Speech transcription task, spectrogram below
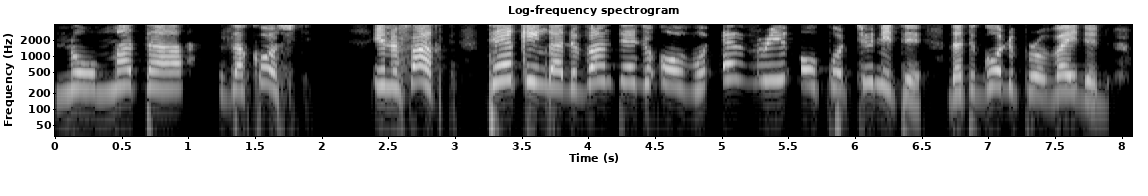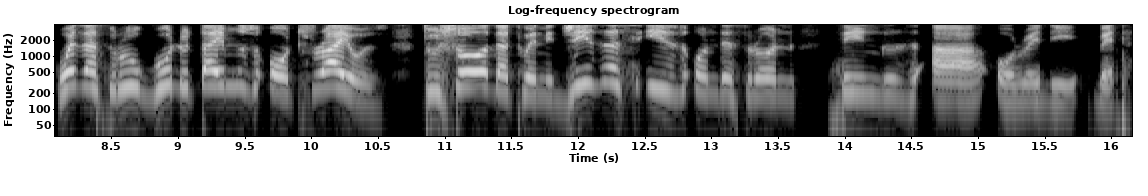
no matter the cost. In fact, taking advantage of every opportunity that God provided, whether through good times or trials, to show that when Jesus is on the throne, things are already better.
